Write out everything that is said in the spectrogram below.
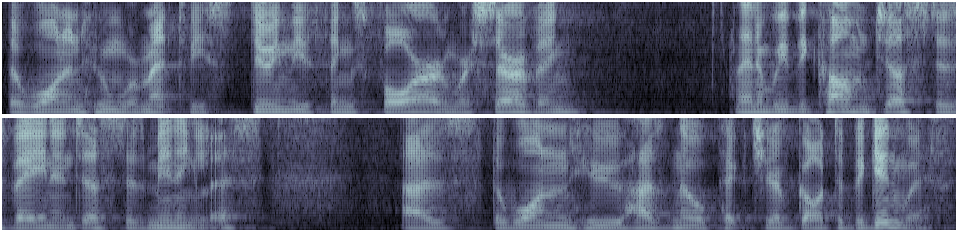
the one in whom we're meant to be doing these things for and we're serving. Then we become just as vain and just as meaningless as the one who has no picture of God to begin with.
